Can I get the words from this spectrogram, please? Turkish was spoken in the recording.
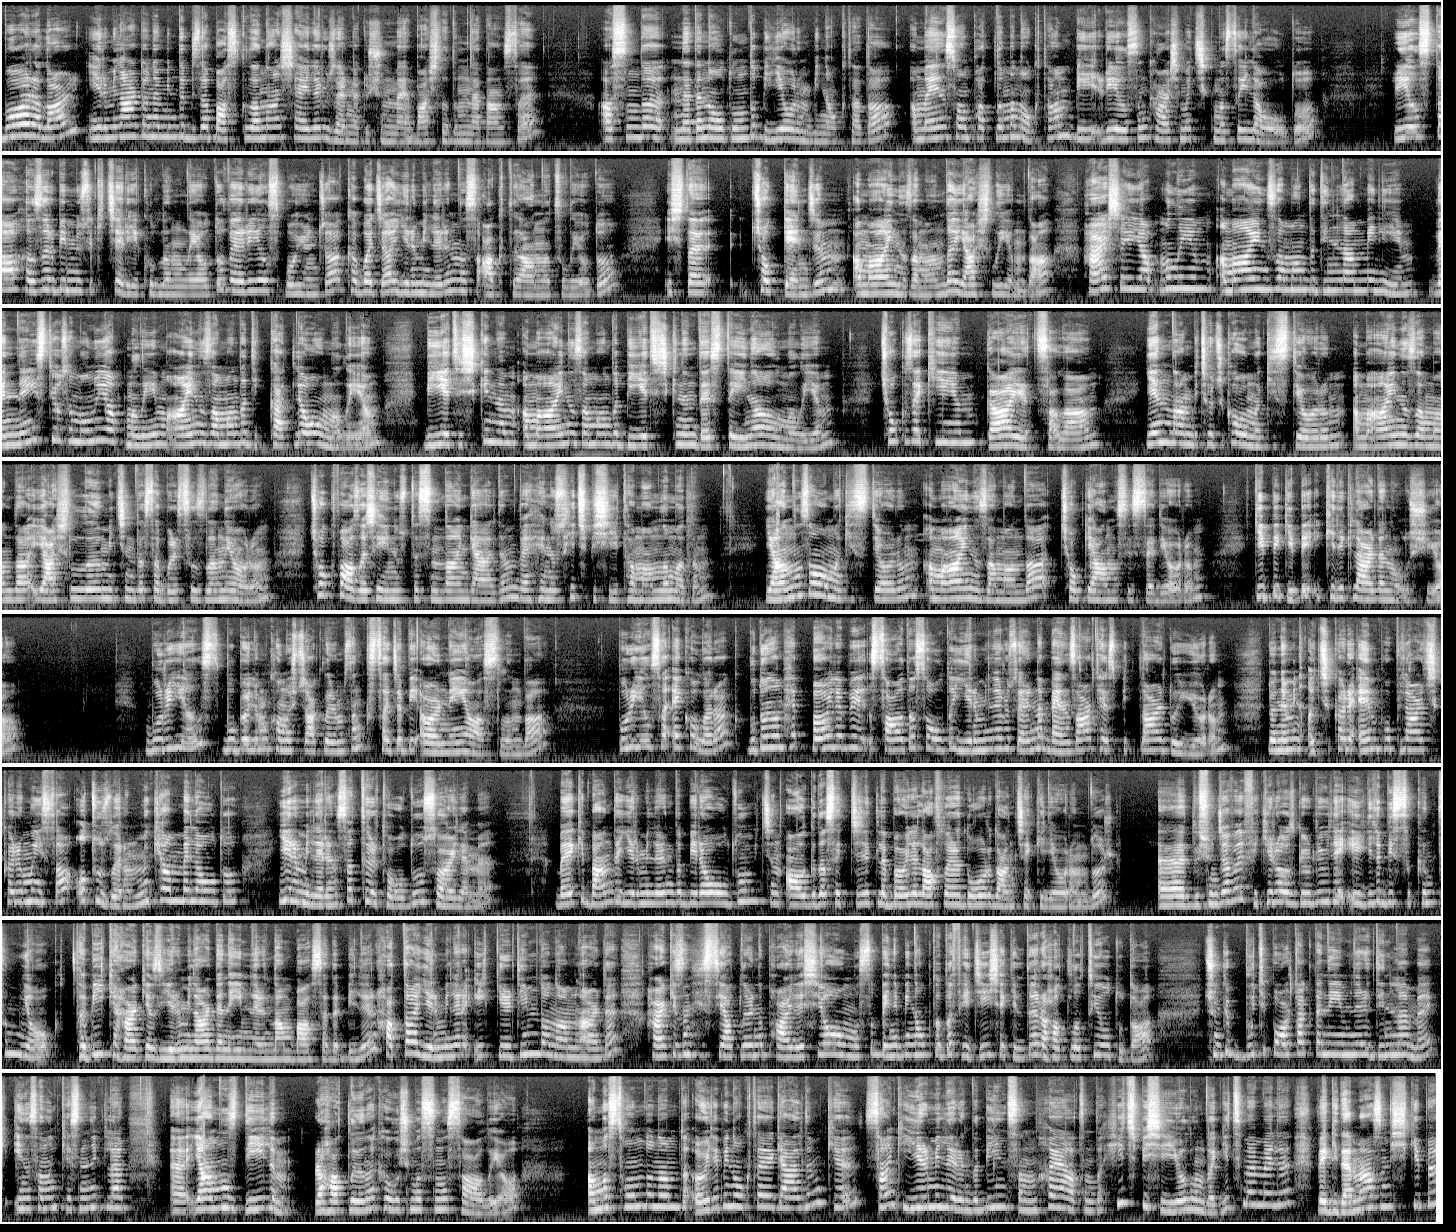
Bu aralar 20'ler döneminde bize baskılanan şeyler üzerine düşünmeye başladım nedense. Aslında neden olduğunu da biliyorum bir noktada ama en son patlama noktam bir Reels'ın karşıma çıkmasıyla oldu. Reels'ta hazır bir müzik içeriği kullanılıyordu ve Reels boyunca kabaca 20'lerin nasıl aktığı anlatılıyordu. İşte çok gencim ama aynı zamanda yaşlıyım da. Her şeyi yapmalıyım ama aynı zamanda dinlenmeliyim. Ve ne istiyorsam onu yapmalıyım. Aynı zamanda dikkatli olmalıyım. Bir yetişkinim ama aynı zamanda bir yetişkinin desteğini almalıyım. Çok zekiyim, gayet salam. Yeniden bir çocuk olmak istiyorum ama aynı zamanda yaşlılığım için de sabırsızlanıyorum. Çok fazla şeyin üstesinden geldim ve henüz hiçbir şeyi tamamlamadım. Yalnız olmak istiyorum ama aynı zamanda çok yalnız hissediyorum gibi gibi ikiliklerden oluşuyor. Bu Reels, bu bölüm konuşacaklarımızın kısaca bir örneği aslında. Bu Reels'a ek olarak bu dönem hep böyle bir sağda solda 20'ler üzerine benzer tespitler duyuyorum. Dönemin açık ara en popüler çıkarımı ise 30'ların mükemmel olduğu, 20'lerin ise tırt olduğu söylemi. Belki ben de 20'lerinde biri olduğum için algıda seçicilikle böyle laflara doğrudan çekiliyorumdur. Ee, düşünce ve fikir özgürlüğüyle ilgili bir sıkıntım yok. Tabii ki herkes 20'ler deneyimlerinden bahsedebilir. Hatta 20'lere ilk girdiğim dönemlerde herkesin hissiyatlarını paylaşıyor olması beni bir noktada feci şekilde rahatlatıyordu da. Çünkü bu tip ortak deneyimleri dinlemek insanın kesinlikle e, yalnız değilim rahatlığına kavuşmasını sağlıyor. Ama son dönemde öyle bir noktaya geldim ki sanki 20'lerinde bir insanın hayatında hiçbir şey yolunda gitmemeli ve gidemezmiş gibi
